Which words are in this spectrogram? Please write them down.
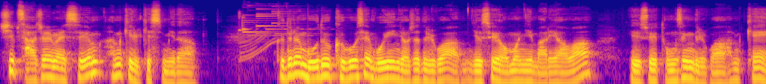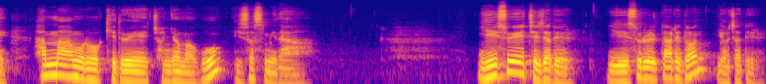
14절 말씀 함께 읽겠습니다. 그들은 모두 그곳에 모인 여자들과 예수의 어머니 마리아와 예수의 동생들과 함께 한 마음으로 기도에 전념하고 있었습니다. 예수의 제자들, 예수를 따르던 여자들,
